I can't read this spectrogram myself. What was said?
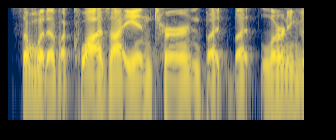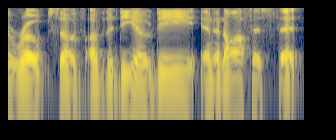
somewhat of a quasi intern, but but learning the ropes of of the DoD in an office that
